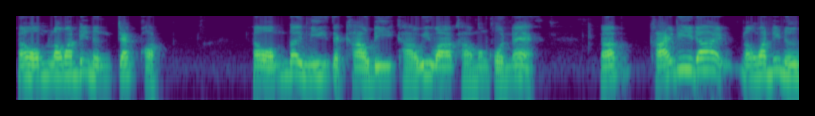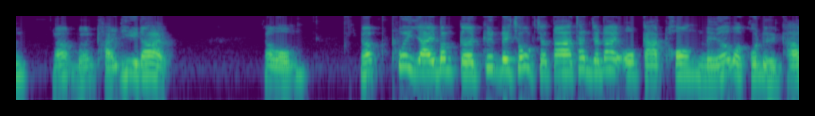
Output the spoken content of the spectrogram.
ครับผมรางวัลที่หนึ่งแจ็คพอตนะครับผมได้มีแต่ข่าวดีข่าววิวาข่าวมงคลแน่ครับ ขายที่ได้รางวัลที่หนึ่งนะเหมือนขายที่ได้นะครับผมครับถ้วยใหญ่บังเกิดขึ้นในโชคชะตาท่านจะได้โอกาสทองเหนือกว่าคนอื่นเขา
